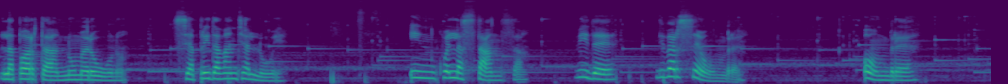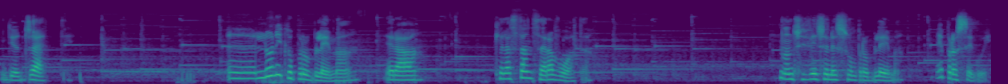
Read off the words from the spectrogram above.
La porta numero uno si aprì davanti a lui. In quella stanza vide diverse ombre. Ombre di oggetti eh, l'unico problema era che la stanza era vuota. Non ci fece nessun problema e proseguì,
